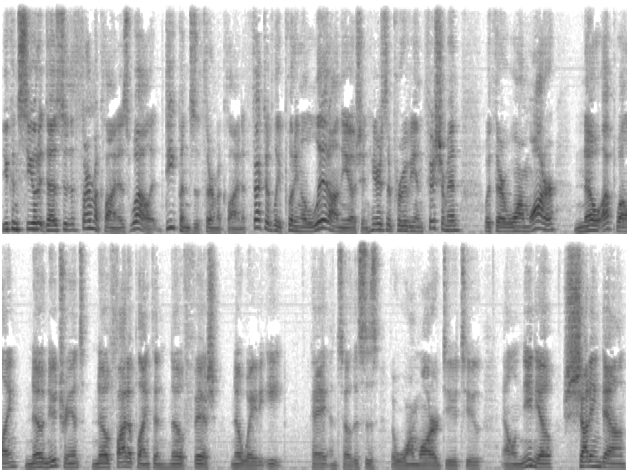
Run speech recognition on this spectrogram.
You can see what it does to the thermocline as well. It deepens the thermocline, effectively putting a lid on the ocean. Here's the Peruvian fishermen with their warm water, no upwelling, no nutrients, no phytoplankton, no fish, no way to eat. Okay, and so this is the warm water due to El Nino shutting down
